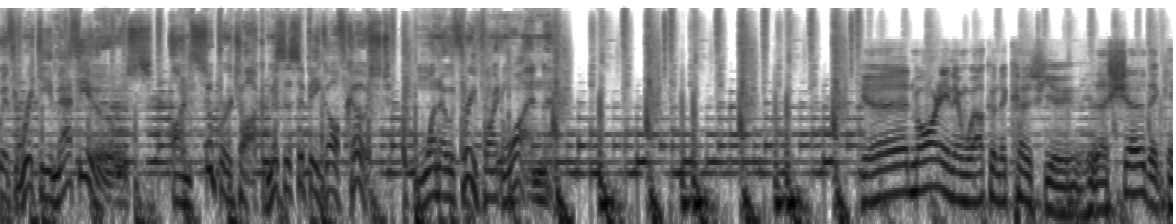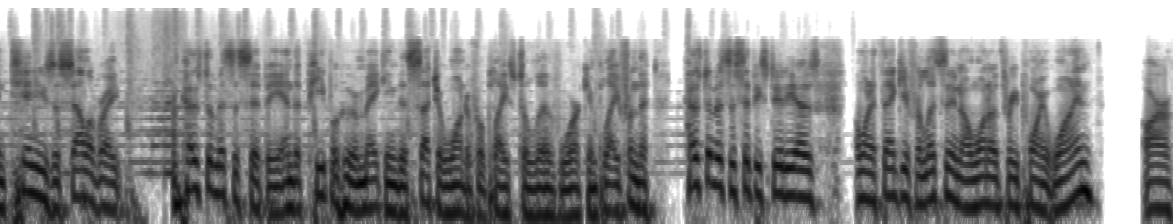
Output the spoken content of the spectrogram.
with Ricky Matthews on SuperTalk Mississippi Gulf Coast 103.1. Good morning and welcome to Coast View, the show that continues to celebrate coastal Mississippi and the people who are making this such a wonderful place to live, work, and play. From the coastal Mississippi studios, I want to thank you for listening on 103.1 or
